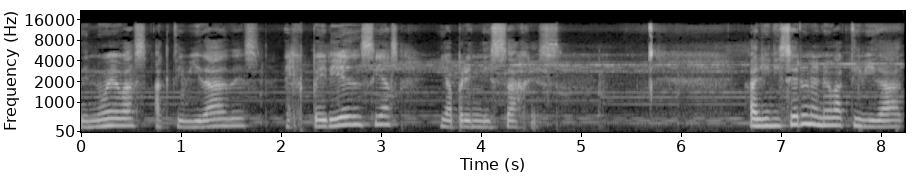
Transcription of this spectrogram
de nuevas actividades, experiencias y aprendizajes. Al iniciar una nueva actividad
